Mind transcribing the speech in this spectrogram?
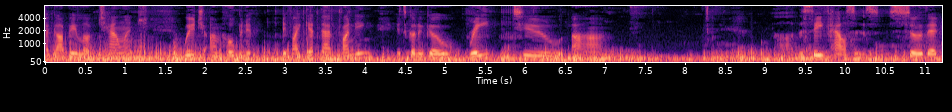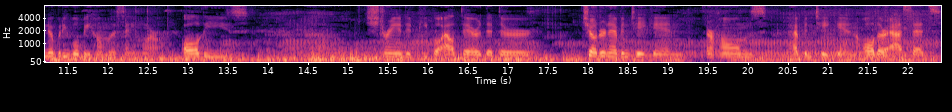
Agape Love Challenge, which I'm hoping if, if I get that funding, it's going to go right to um, the safe houses so that nobody will be homeless anymore. All these stranded people out there that their children have been taken, their homes have been taken, all their assets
